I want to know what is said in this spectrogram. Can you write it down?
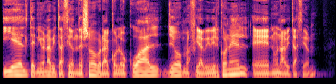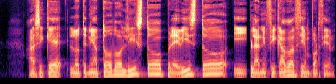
y él tenía una habitación de sobra, con lo cual yo me fui a vivir con él en una habitación. Así que lo tenía todo listo, previsto y planificado al 100%.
